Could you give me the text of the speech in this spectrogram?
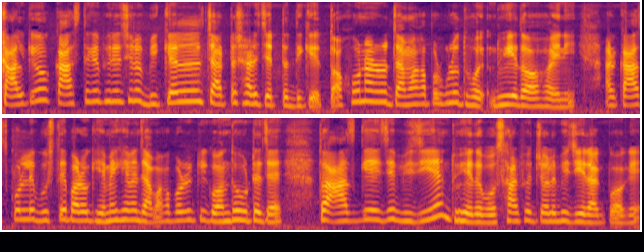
কালকেও কাজ থেকে ফিরেছিল বিকেল চারটা সাড়ে চারটার দিকে। তখন আর ওর জামা কাপড়গুলো ধুয়ে- ধুয়ে দেওয়া হয়নি। আর কাজ করলে বুঝতে পারো, ঘেমে ঘেমে জামা কাপড়ের কি গন্ধ উঠে যায়। তো আজকে এই যে ভিজিয়ে ধুয়ে দেবো, সার্ফের জলে ভিজিয়ে রাখব আগে।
